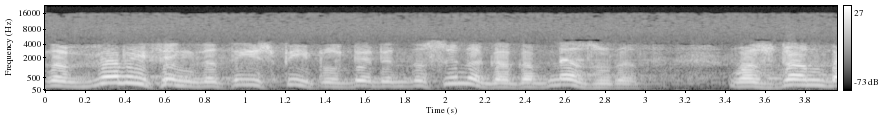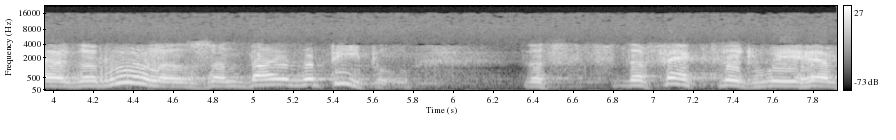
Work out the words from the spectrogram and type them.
The very thing that these people did in the synagogue of Nazareth was done by the rulers and by the people. The, the fact that we have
